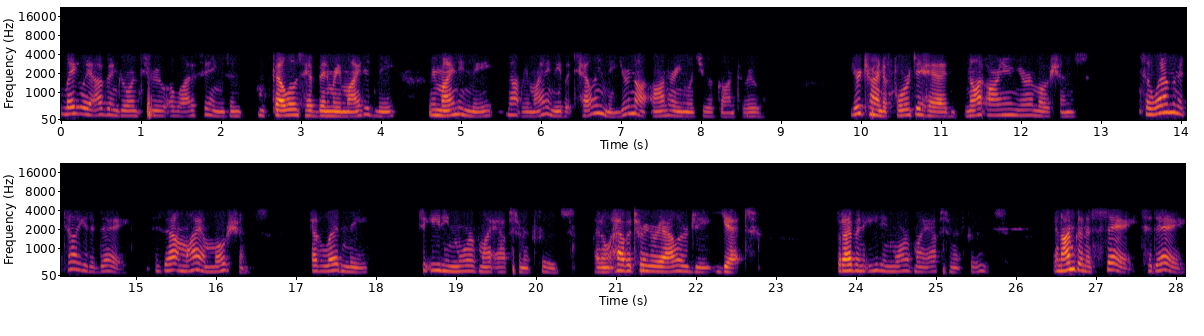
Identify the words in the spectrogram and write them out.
lately, I've been going through a lot of things, and fellows have been reminded me, reminding me, not reminding me, but telling me, "You're not honoring what you have gone through. You're trying to forge ahead, not honoring your emotions." So what I'm going to tell you today is that my emotions have led me to eating more of my abstinent foods. I don't have a trigger allergy yet, but I've been eating more of my abstinent foods. And I'm going to say today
